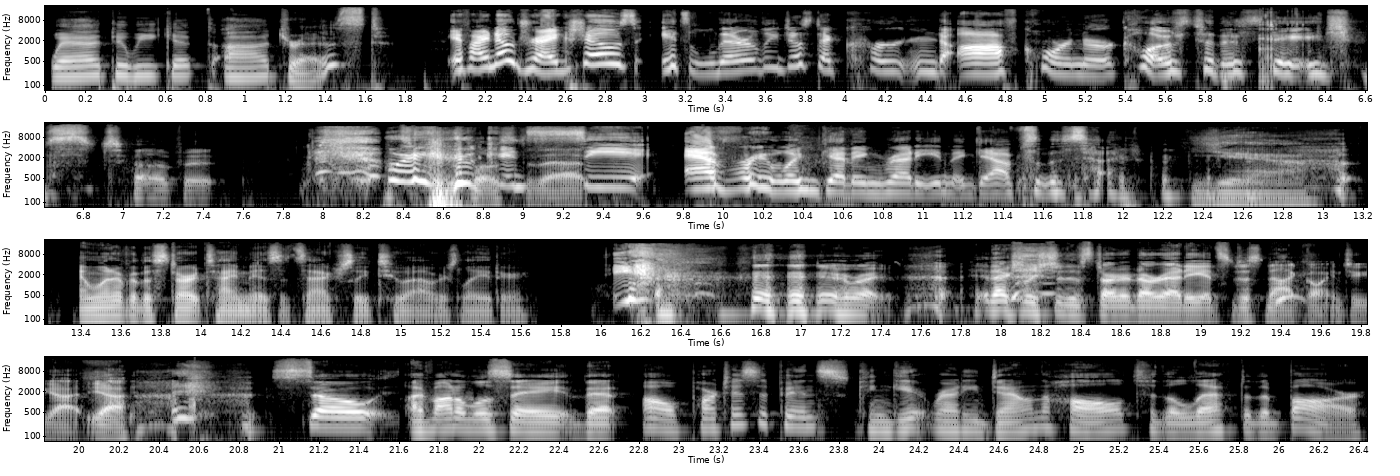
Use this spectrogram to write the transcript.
where do we get uh dressed?" If I know drag shows, it's literally just a curtained off corner close to the stage Stop it. where you can see everyone getting ready in the gaps in the set. Yeah. And whenever the start time is, it's actually two hours later. Yeah. right. It actually should have started already. It's just not going to yet. Yeah. So Ivana will say that, oh, participants can get ready down the hall to the left of the bar.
